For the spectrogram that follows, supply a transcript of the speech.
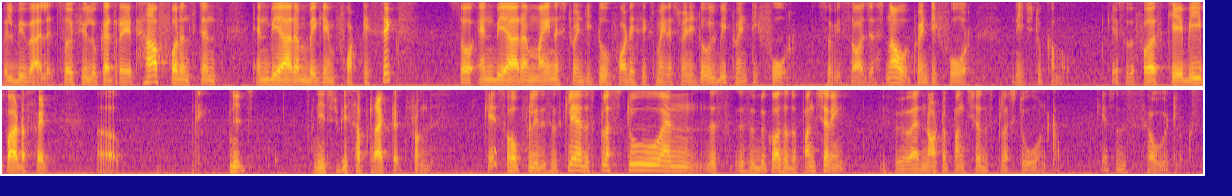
will be valid. So if you look at rate half for instance nbrm became 46 so nbrm minus 22 46 minus 22 will be 24 so we saw just now 24 needs to come out. Okay so the first kb part of it uh, needs needs to be subtracted from this. Okay so hopefully this is clear. This plus 2 and this this is because of the puncturing. If we were not to puncture this plus 2 won't come. Okay so this is how it looks.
